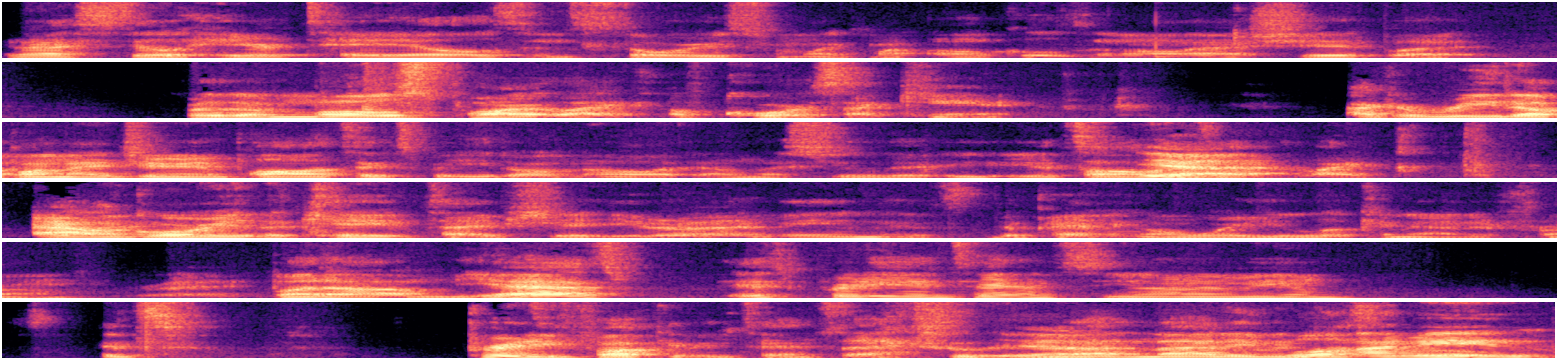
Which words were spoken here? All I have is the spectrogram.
and I still hear tales and stories from like my uncles and all that shit. But for the most part, like of course I can't. I could read up on Nigerian politics, but you don't know it unless you live. It's all Yeah. like allegory of the cave type shit. You know what I mean? It's depending on where you're looking at it from. Right. But um, yeah, it's it's pretty intense. You know what I mean? It's pretty fucking intense, actually. Yeah. Not, not even. Well, I mean, bit.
